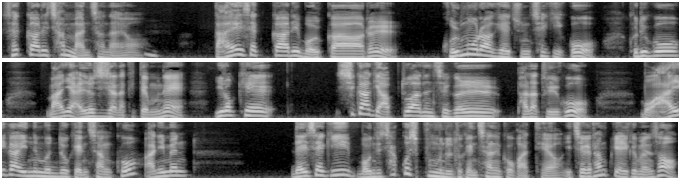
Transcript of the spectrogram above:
색깔이 참 많잖아요. 음. 나의 색깔이 뭘까를 골몰하게 해준 책이고 그리고 많이 알려지지 않았기 때문에 이렇게 시각이 압도하는 책을 받아들고 뭐 아이가 있는 분도 괜찮고 아니면 내 색이 뭔지 찾고 싶은 분들도 괜찮을 것 같아요. 이 책을 함께 읽으면서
